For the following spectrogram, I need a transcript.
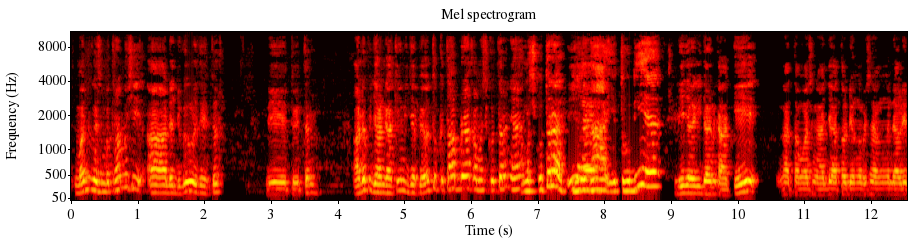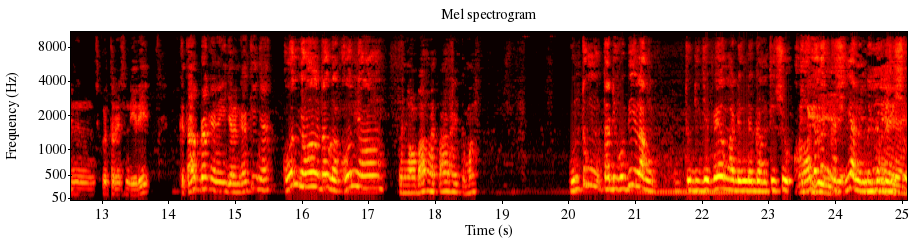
kemarin juga sempat ramai sih. Ah, ada juga di Twitter, di Twitter ada pejalan kaki yang di JPO tuh ketabrak sama skuternya. sama skuter ya? Iya. nah itu dia Dia lagi jalan kaki, nggak tahu nggak sengaja atau dia nggak bisa ngendalin skuternya sendiri, ketabrak yang lagi jalan kakinya. konyol tau gak konyol Konyol banget parah itu mah. untung tadi gue bilang tuh di JPO nggak ada yang dagang tisu kalau ada kan kasihan yang dagang tisu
